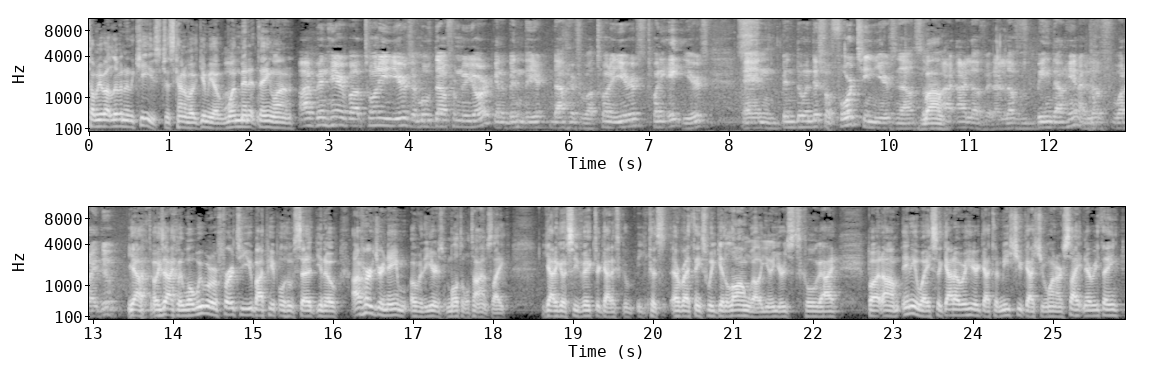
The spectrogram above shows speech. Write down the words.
tell me about living in the Keys. Just kind of a, give me a one minute thing on. I've been here about 20 years. I moved down from New York and I've been here, down here for about 20 years, 28 years, and been doing this for 14 years now. So Wow. I, I love it. I love being down here and I love what I do. Yeah, exactly. Well, we were referred to you by people who said, you know, I've heard your name over the years multiple times. Like, you got to go see Victor. Got to go because everybody thinks we get along well. You know, you're just a cool guy. But um, anyway, so got over here, got to meet you, got you on our site and everything,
